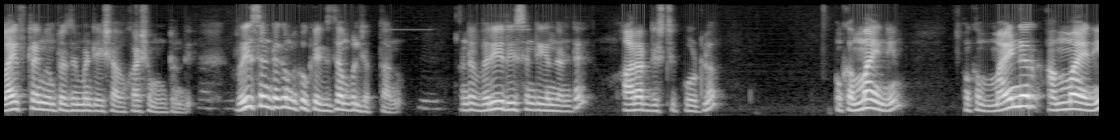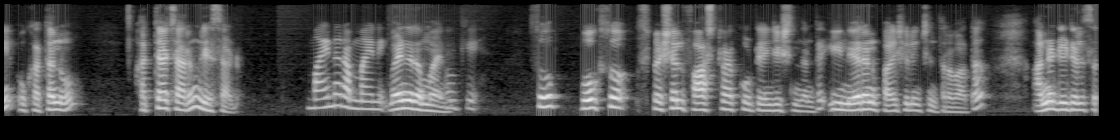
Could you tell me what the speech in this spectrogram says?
లైఫ్ టైం ఇంప్రిజన్మెంట్ వేసే అవకాశం ఉంటుంది. రీసెంట్గా మీకు ఒక ఎగ్జాంపుల్ చెప్తాను. అంటే వెరీ రీసెంట్గా ఏంటంటే ఆర్ఆర్ డిస్ట్రిక్ట్ కోర్టులో ఒక అమ్మాయిని ఒక మైనర్ అమ్మాయిని ఒక అతను అత్యాచారం చేశాడు. మైనర్ అమ్మాయిని. మైనర్ అమ్మాయిని. Okay. So POCSO special fast track court ఏం చేసిందంటే ఈ నేరాన్ని పరిశీలించిన తర్వాత అన్ని డీటెయిల్స్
